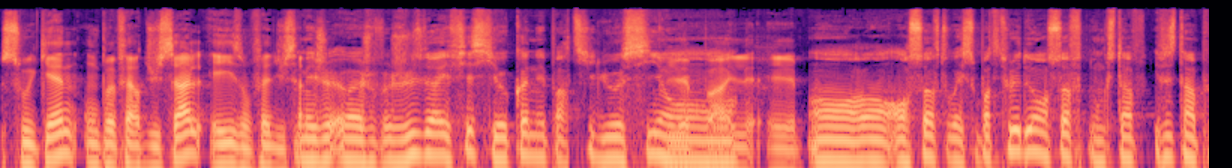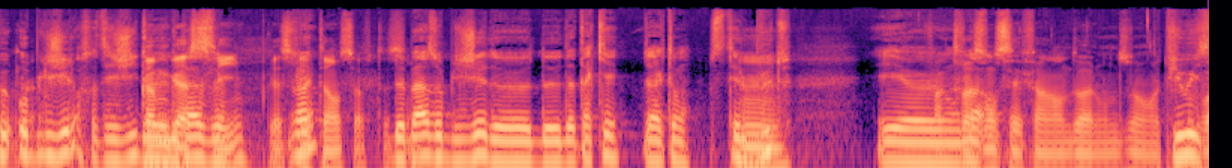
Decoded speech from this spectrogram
ce week-end on peut faire du sale et ils ont fait du sale. Mais je, ouais, je veux juste vérifier si Ocon est parti lui aussi en, pas. Il est, il est en, en soft. Ouais, ils sont partis tous les deux en soft. Donc c'était un, un peu obligé leur stratégie de, comme de base. Gasly. Gasly Ouais. était en soft. aussi. de base obligé de, de- d'attaquer directement. C'était le Mhm. but. Et euh, Enfin, de toute on a- façon, c'est Fernando Alonso. hein. Puis Tu oui, c'est-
